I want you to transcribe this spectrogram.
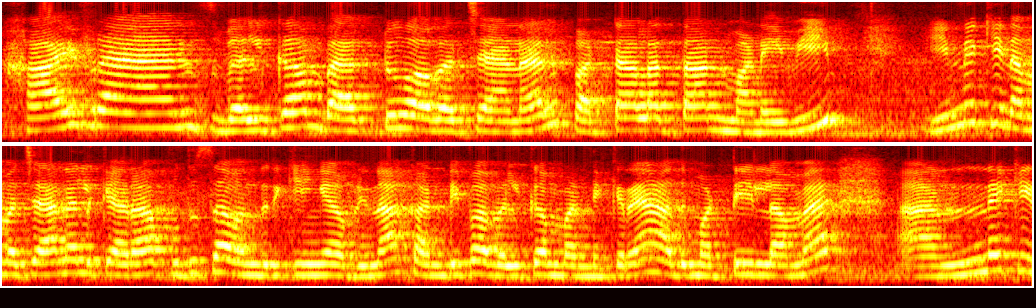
Hi friends welcome back to our channel பட்டாளத்தான் மனைவி இன்றைக்கி நம்ம சேனலுக்கு யாராவது புதுசாக வந்திருக்கீங்க அப்படின்னா கண்டிப்பாக வெல்கம் பண்ணிக்கிறேன். அது மட்டும் இல்லாமல் அன்னைக்கு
